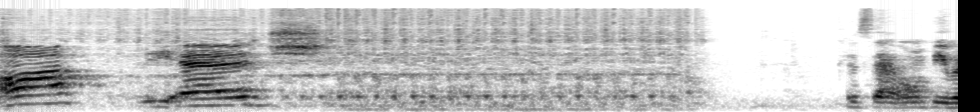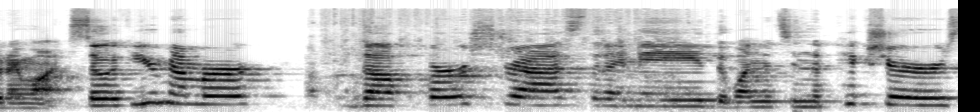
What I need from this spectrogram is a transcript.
off the edge because that won't be what I want. So if you remember the first dress that I made, the one that's in the pictures,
